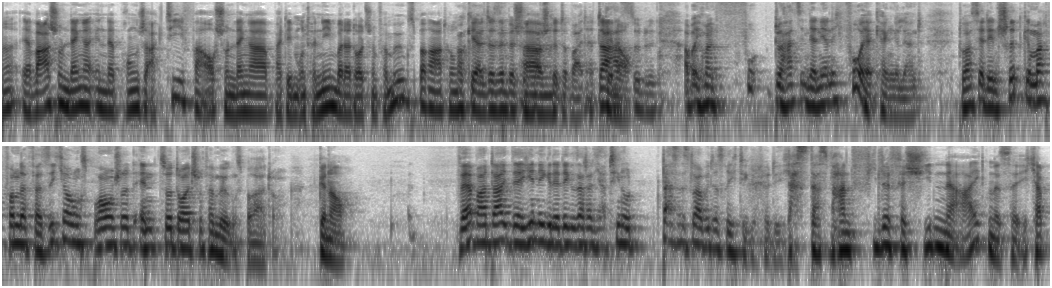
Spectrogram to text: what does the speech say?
Ne? Er war schon länger in der Branche aktiv, war auch schon länger bei dem Unternehmen, bei der Deutschen Vermögensberatung. Okay, also da sind wir schon ein paar Ähm, Schritte weiter. Da genau. hast du, aber ich meine, du hast ihn dann ja nicht vorher kennengelernt. Du hast ja den Schritt gemacht von der Versicherungsbranche in, zur Deutschen Vermögensberatung. Genau. Wer war da derjenige, der dir gesagt hat, ja Tino, das ist glaube ich das Richtige für dich? Das, das waren viele verschiedene Ereignisse. Ich habe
